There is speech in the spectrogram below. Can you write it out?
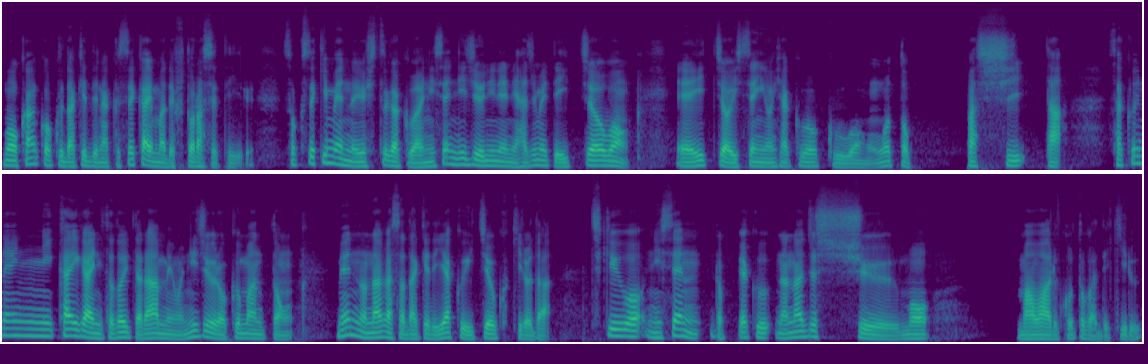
もう韓国だけでなく世界まで太らせている。即席麺の輸出額は2022年に初めて1兆ウォン、え1兆1400億ウォンを突破した。昨年に海外に届いたラーメンは26万トン。麺の長さだけで約1億キロだ。地球を2670周も回ることができる。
